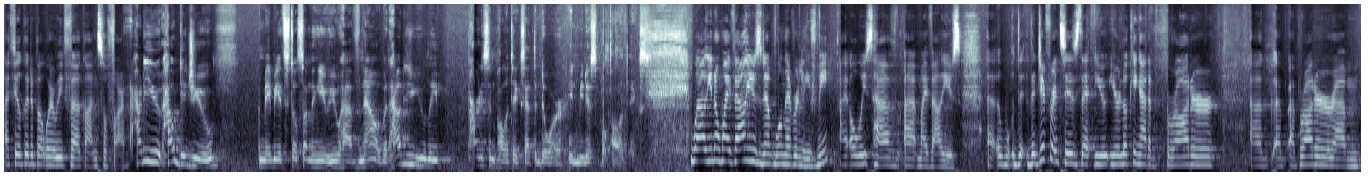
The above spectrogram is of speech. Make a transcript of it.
I feel good about where we've uh, gotten so far. How do you? How did you? Maybe it's still something you, you have now, but how did you leave partisan politics at the door in municipal politics? Well, you know, my values ne- will never leave me. I always have uh, my values. Uh, the, the difference is that you, you're looking at a broader, uh, a, a broader. Um,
